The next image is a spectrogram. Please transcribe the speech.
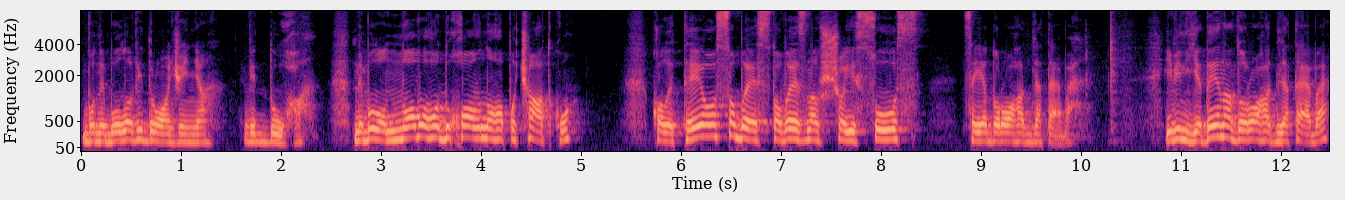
Бо не було відродження від духа, не було нового духовного початку, коли ти особисто визнав, що Ісус це є дорога для тебе. І Він єдина дорога для тебе.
